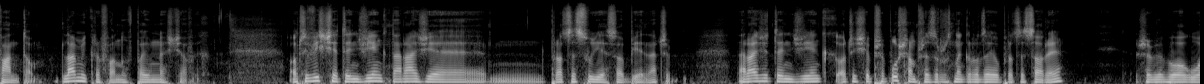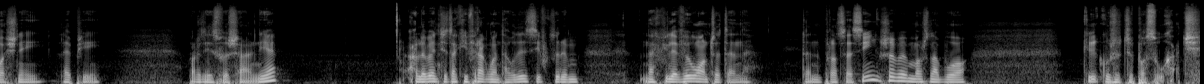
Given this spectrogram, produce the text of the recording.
Phantom dla mikrofonów pojemnościowych. Oczywiście ten dźwięk na razie mm, procesuje sobie, znaczy na razie ten dźwięk oczywiście przepuszczam przez różnego rodzaju procesory, żeby było głośniej, lepiej, bardziej słyszalnie. Ale będzie taki fragment audycji, w którym na chwilę wyłączę ten, ten processing, żeby można było kilku rzeczy posłuchać.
